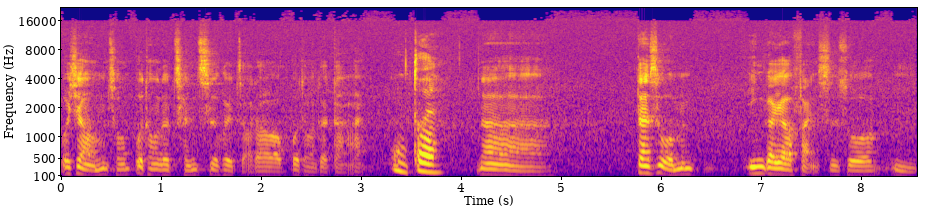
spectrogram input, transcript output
我想我们从不同的层次会找到不同的答案。嗯，对。那，但是我们应该要反思说，嗯，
